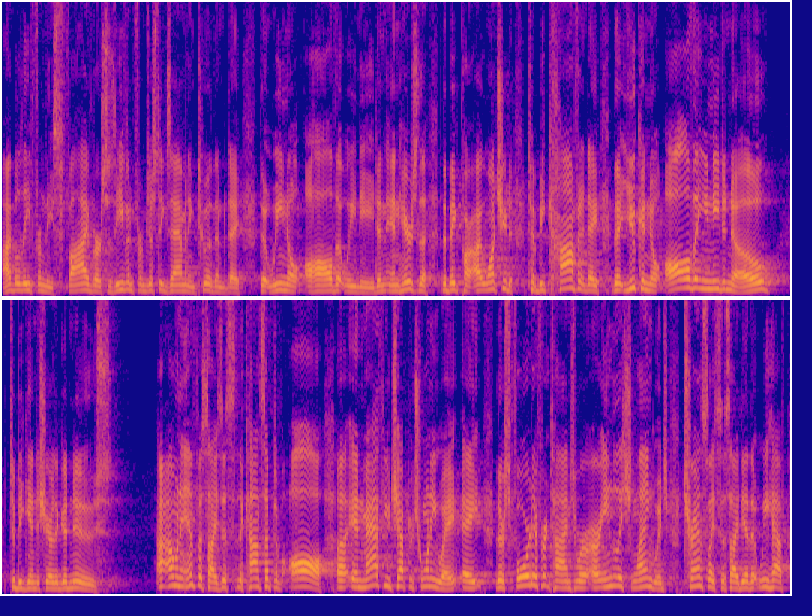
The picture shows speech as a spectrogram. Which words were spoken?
I believe from these five verses, even from just examining two of them today, that we know all that we need. And, and here's the, the big part I want you to, to be confident today that you can know all that you need to know to begin to share the good news. I, want to emphasize this the concept of all. Uh, in Matthew chapter 28, there's four different times where our English language translates this idea that we have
